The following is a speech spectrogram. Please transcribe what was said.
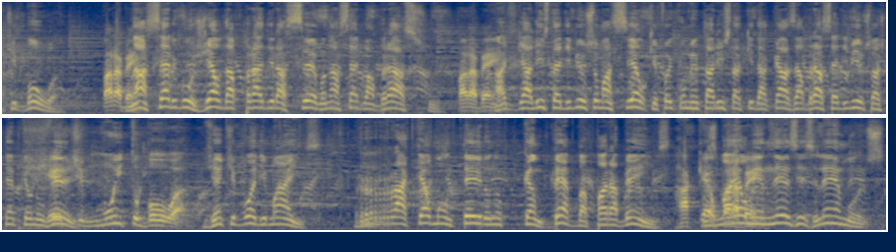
gente boa. Parabéns. Na série Gugel da Praia de Iracema, na série um abraço. Parabéns. Radialista Edmilson Maciel, que foi comentarista aqui da casa. Abraço, Edmilson, faz tempo que eu não Gente vejo. muito boa. Gente boa demais. Raquel Monteiro no Cambeba, parabéns. Raquel, Ismael parabéns. Menezes Lemos.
